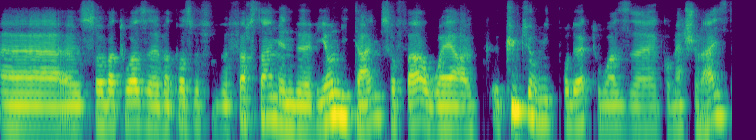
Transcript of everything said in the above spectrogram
Uh, so that was uh, that was the, first time and the, the, only time so far where a culture meat product was uh, commercialized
